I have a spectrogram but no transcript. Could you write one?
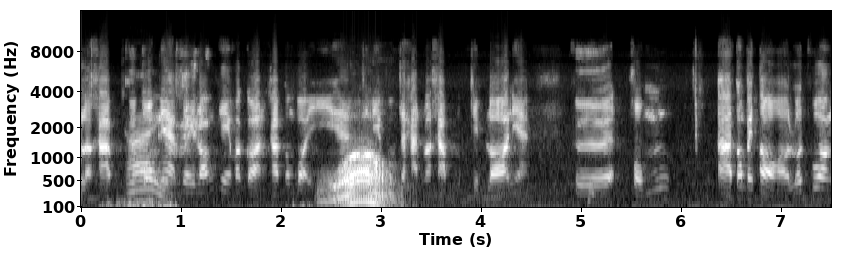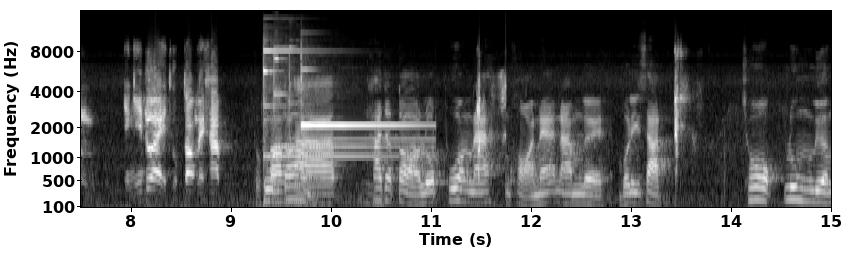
เหรอครับใช่คือผมเนี่ยเคยร้องเพลงมาก่อนครับต้องบอกอย่างนี้นะทีนี้ผมจะหันมาขับสิบล้อเนี่ย คือผมอ่าต้องไปต่อรถพ่วงอย่างนี้ด้วยถูกต้องไหมครับ ถูกต้องครับ ถ้าจะต่อรถพ่วงนะผมขอแนะนำเลย บริษัท โชครุ่งเรือง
